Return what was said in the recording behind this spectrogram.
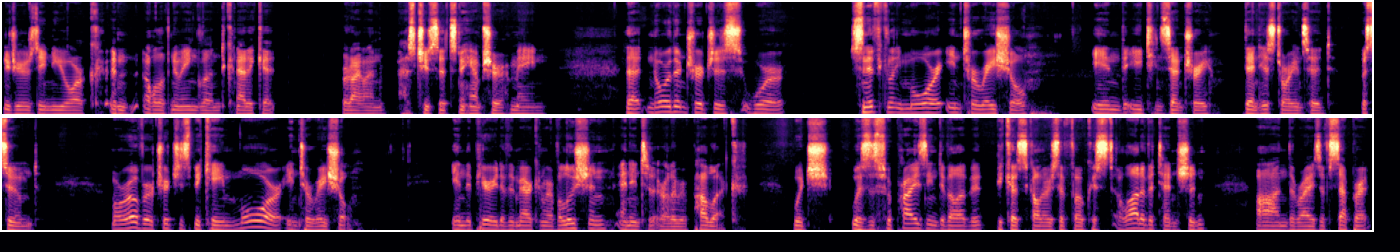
New Jersey, New York, and all of New England, Connecticut, Rhode Island, Massachusetts, New Hampshire, Maine, that northern churches were significantly more interracial in the 18th century than historians had assumed. Moreover, churches became more interracial in the period of the American Revolution and into the early Republic, which was a surprising development because scholars have focused a lot of attention on the rise of separate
